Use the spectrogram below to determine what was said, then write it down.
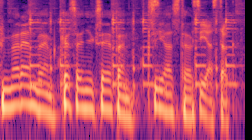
Na rendben, köszönjük szépen. Sziasztok! Sziasztok!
